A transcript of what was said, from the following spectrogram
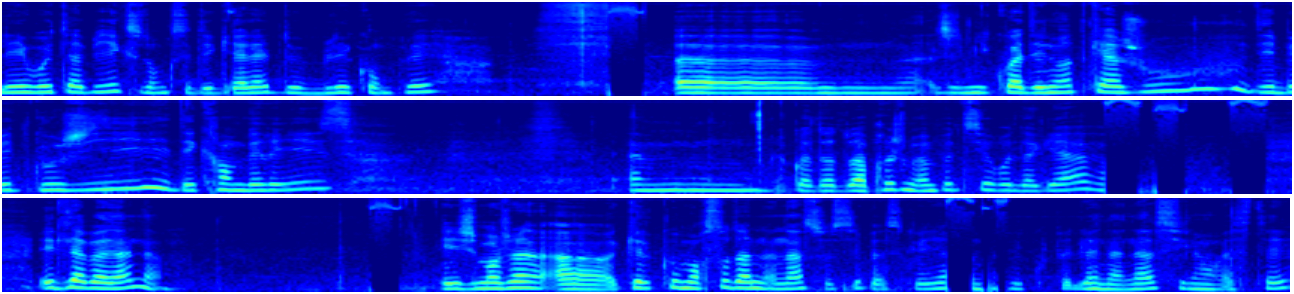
les Wetabix, donc c'est des galettes de blé complet. Euh, j'ai mis quoi? Des noix de cajou, des baies de goji, des cranberries. Euh, Après, je mets un peu de sirop d'agave et de la banane. Et j'ai mangé quelques morceaux d'ananas aussi parce que hier on avait coupé de l'ananas, il en restait.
